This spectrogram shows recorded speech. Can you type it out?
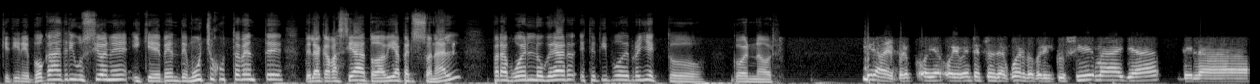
que tiene pocas atribuciones y que depende mucho justamente de la capacidad todavía personal para poder lograr este tipo de proyectos, gobernador. Mira, a ver, pero, obviamente estoy de acuerdo, pero inclusive más allá de la,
